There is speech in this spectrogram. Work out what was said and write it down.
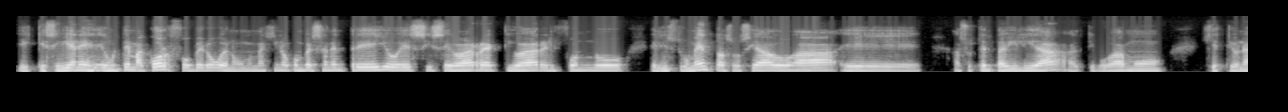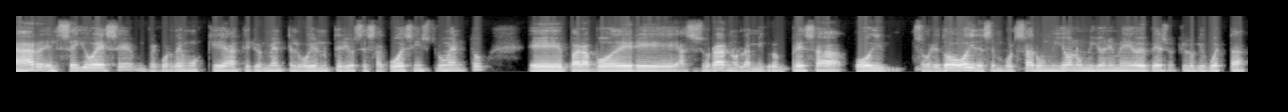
que si bien es, un tema corfo, pero bueno, me imagino conversan entre ellos, es si se va a reactivar el fondo el instrumento asociado a, eh, a sustentabilidad, al que podamos gestionar el sello S. Recordemos que anteriormente, el gobierno anterior se sacó ese instrumento eh, para poder eh, asesorarnos. La microempresa hoy, sobre todo hoy, desembolsar un millón, un millón y medio de pesos, que es lo que cuesta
